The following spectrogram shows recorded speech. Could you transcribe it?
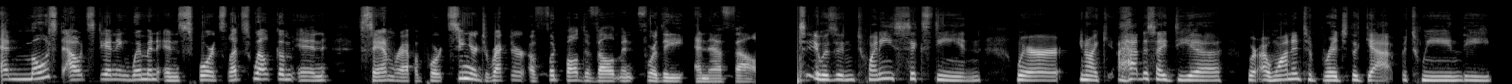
and most outstanding women in sports. Let's welcome in Sam Rapoport, Senior Director of Football Development for the NFL. It was in 2016 where, you know, I, I, had this idea where I wanted to bridge the gap between the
